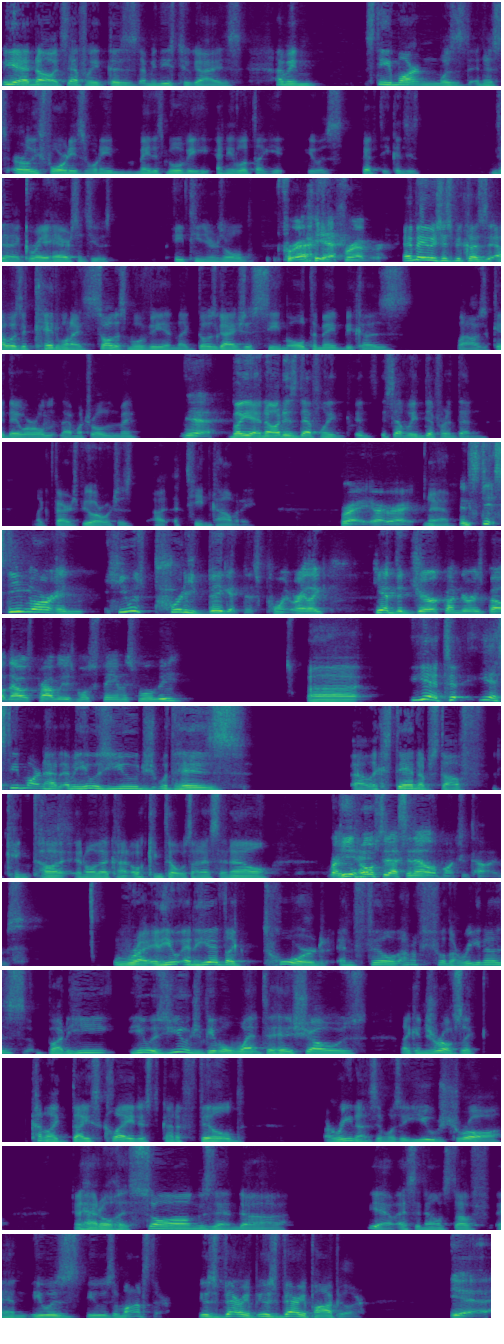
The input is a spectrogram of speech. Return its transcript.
Yeah, no, it's definitely because I mean these two guys. I mean, Steve Martin was in his early forties when he made this movie, and he looked like he, he was fifty because he's he's had gray hair since he was eighteen years old. For yeah, forever. And maybe it's just because I was a kid when I saw this movie, and like those guys just seem old to me because when I was a kid they were old, that much older than me. Yeah. But yeah, no, it is definitely it's, it's definitely different than like Ferris Bueller, which is a, a teen comedy. Right, right, right. Yeah, And St- Steve Martin, he was pretty big at this point, right? Like he had the jerk under his belt. That was probably his most famous movie. uh, yeah, to, yeah. Steve Martin had. I mean, he was huge with his uh, like stand up stuff, King Tut and all that kind. of Oh, King Tut was on SNL. Right. He had hosted SNL a bunch of times. Right, and he and he had like toured and filled. I don't know if he filled arenas, but he he was huge, and people went to his shows like in droves, like kind of like Dice Clay, just kind of filled arenas and was a huge draw, and had all his songs and uh yeah SNL and stuff, and he was he was a monster. He was very he was very popular, Yeah.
